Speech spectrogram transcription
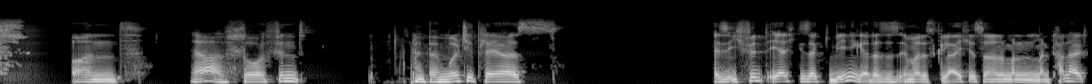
und ja, so, ich beim Multiplayer ist, also ich finde ehrlich gesagt weniger, dass es immer das Gleiche ist, sondern man, man kann halt,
